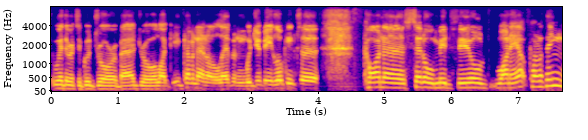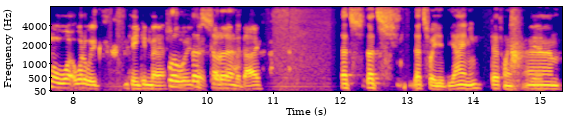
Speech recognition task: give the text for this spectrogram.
whether it's a good draw or a bad draw like coming down at 11 would you be looking to kind of settle midfield one out kind of thing or what, what are we thinking man Well, is that's that kind of on the day that's that's that's where you'd be aiming, definitely. Yeah. Um,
